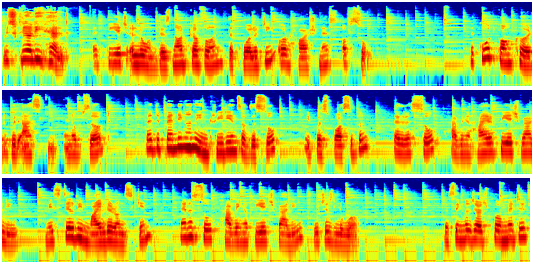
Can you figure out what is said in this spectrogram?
which clearly held that pH alone does not govern the quality or harshness of soap. The court concurred with ASCI and observed that depending on the ingredients of the soap, it was possible that a soap having a higher pH value may still be milder on skin than a soap having a pH value which is lower. The single judge permitted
